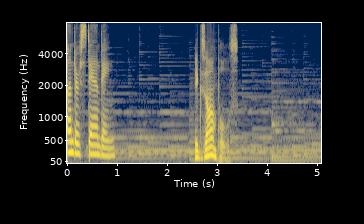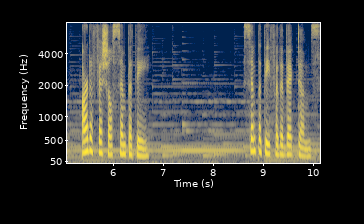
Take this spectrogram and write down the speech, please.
Understanding. Examples Artificial sympathy. Sympathy for the victims.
